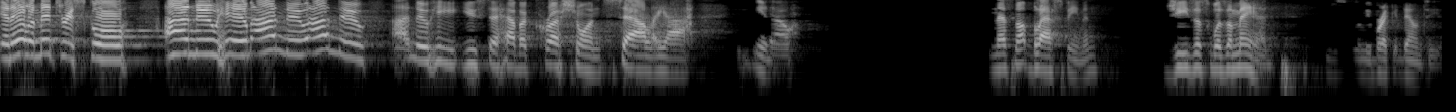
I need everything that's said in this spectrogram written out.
in elementary school. I knew him. I knew, I knew, I knew he used to have a crush on Sally. I, you know. And that's not blaspheming. Jesus was a man. Just let me break it down to you.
